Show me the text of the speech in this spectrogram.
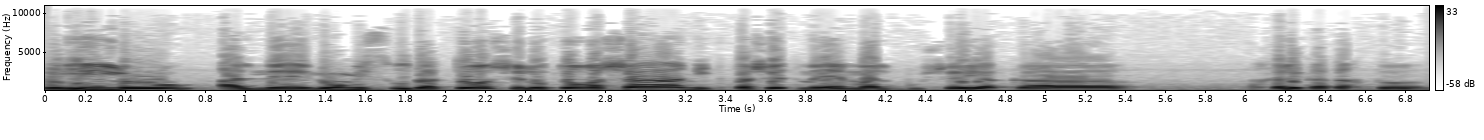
ואילו על נהנו מסעודתו של אותו רשע נתפשט מהם מלבושי יקר, החלק התחתון,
